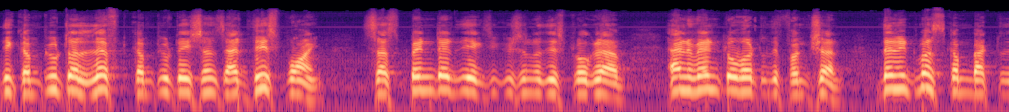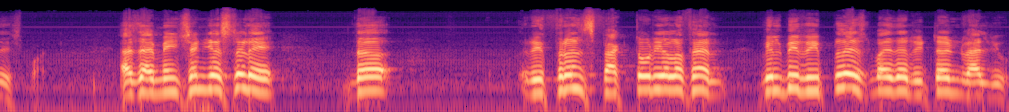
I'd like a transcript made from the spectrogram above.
the computer left computations at this point, suspended the execution of this program and went over to the function, then it must come back to this point. As I mentioned yesterday, the reference factorial of n will be replaced by the returned value,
